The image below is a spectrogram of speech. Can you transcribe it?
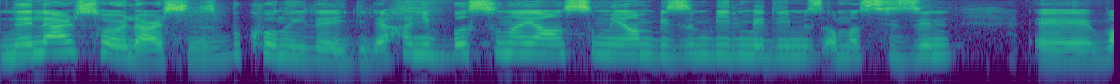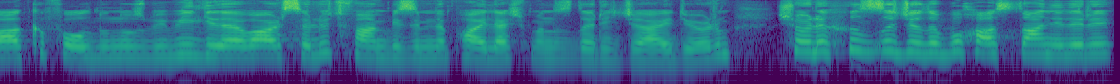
neler söylersiniz bu konuyla ilgili? Hani basına yansımayan bizim bilmediğimiz ama sizin e, vakıf olduğunuz bir bilgi de varsa lütfen bizimle paylaşmanızı da rica ediyorum. Şöyle hızlıca da bu hastaneleri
